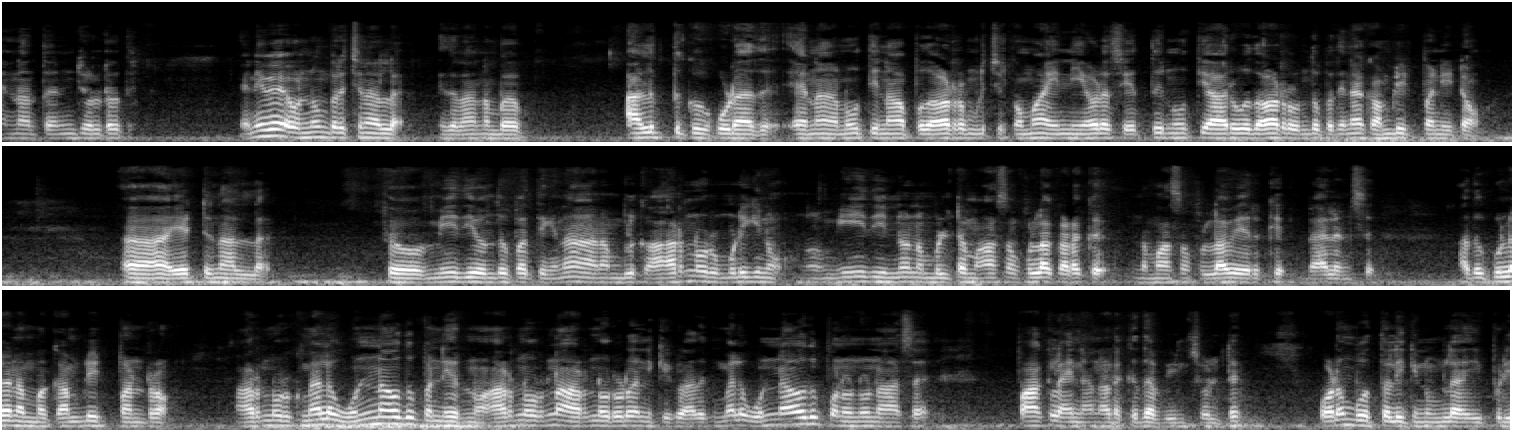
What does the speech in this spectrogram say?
என்ன தெரிஞ்சு சொல்கிறது எனிவே ஒன்றும் பிரச்சனை இல்லை. இதெல்லாம் நம்ம அழுத்துக்க கூடாது. ஏன்னா நூற்றி நாற்பது ஆர்டர் முடிச்சிருக்கோமா? இன்னையோட சேர்த்து நூற்றி அறுபது ஆர்டர் வந்து பார்த்திங்கன்னா கம்ப்ளீட் பண்ணிட்டோம். எட்டு நாளில். ஸோ மீதி வந்து பார்த்திங்கன்னா நம்மளுக்கு அறநூறு முடிக்கணும். மீதி இன்னும் நம்மள்ட்ட மாதம் ஃபுல்லாக கிடக்கு. இந்த மாதம் ஃபுல்லாகவே இருக்குது பேலன்ஸு அதுக்குள்ளே நம்ம கம்ப்ளீட் பண்ணுறோம் அறநூறுக்கு மேலே ஒன்றாவது பண்ணிடணும் அறநூறுனா அறநூறோட நிற்கும் அதுக்கு மேலே ஒன்றாவது பண்ணணும்னு ஆசை. பார்க்கலாம் என்ன நடக்குது அப்படின்னு சொல்லிட்டு. உடம்பு ஒத்துழைக்கணும்ல. இப்படி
